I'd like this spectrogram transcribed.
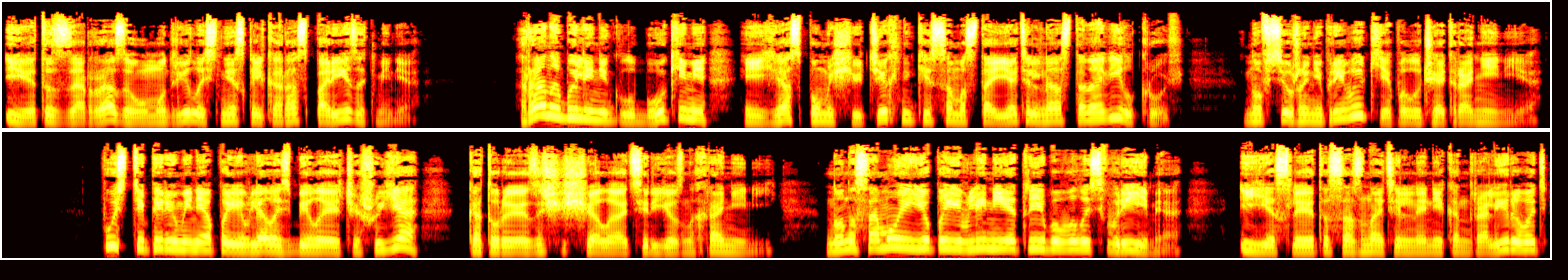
И эта зараза умудрилась несколько раз порезать меня. Раны были неглубокими, и я с помощью техники самостоятельно остановил кровь, но все же не привык я получать ранения. Пусть теперь у меня появлялась белая чешуя, которая защищала от серьезных ранений — но на само ее появление требовалось время, и если это сознательно не контролировать,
